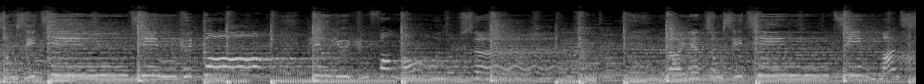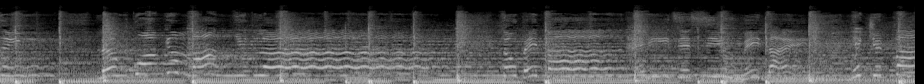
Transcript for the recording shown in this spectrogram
纵使纵使千千晚星亮过今晚月亮都比不起这宵美丽亦绝不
